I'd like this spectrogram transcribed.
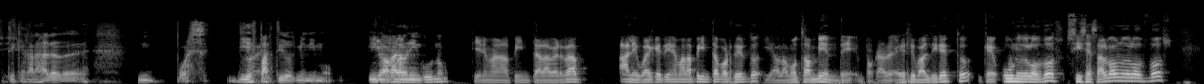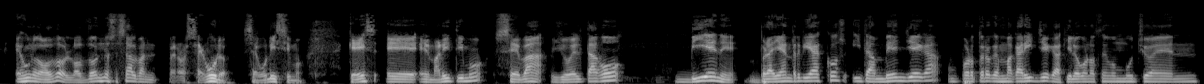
tiene que ganar eh, pues 10 partidos mínimo y no ha ganado ninguno. Tiene mala pinta, la verdad. Al igual que tiene mala pinta, por cierto, y hablamos también de, porque es rival directo, que uno de los dos, si se salva uno de los dos, es uno de los dos. Los dos no se salvan, pero seguro, segurísimo. Que es eh, el marítimo, se va Joel Tagó, viene Brian Riascos y también llega un portero que es Macarille, que aquí lo conocemos mucho en,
